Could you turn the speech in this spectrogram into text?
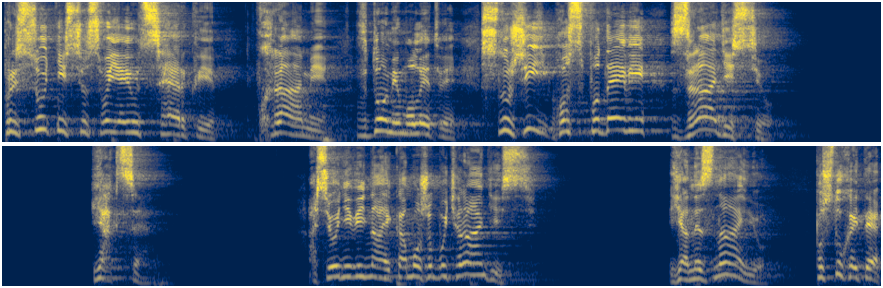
присутністю своєї у церкві, в храмі, в домі молитви. Служіть Господеві з радістю. Як це? А сьогодні війна, яка може бути радість? Я не знаю. Послухайте,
